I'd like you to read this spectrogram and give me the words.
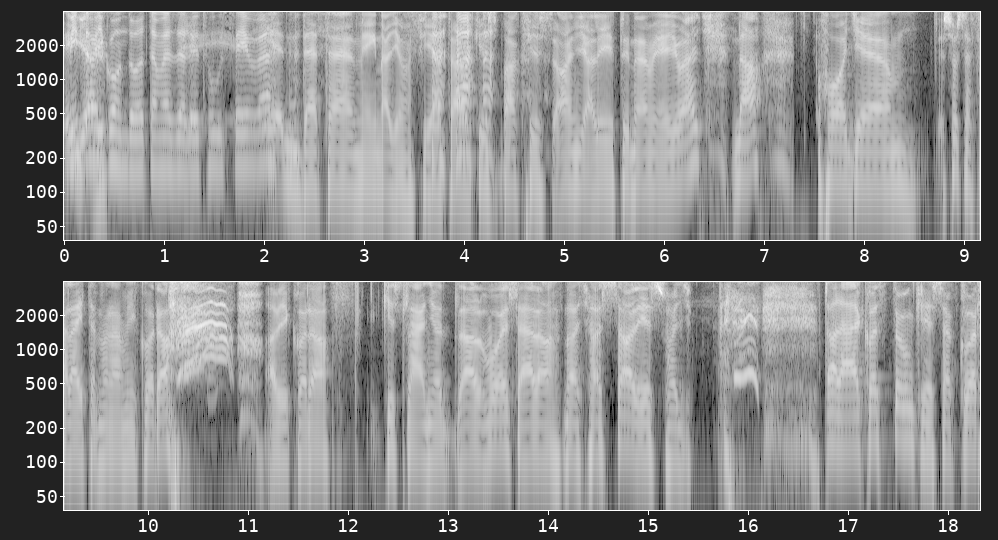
mint Igen. ahogy gondoltam ezelőtt 20 évvel. De te még nagyon fiatal kis bakfis angyali tünemény vagy. Na, hogy sose felejtem el, amikor a, amikor a kislányoddal voltál a nagy hassal, és hogy találkoztunk, és akkor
